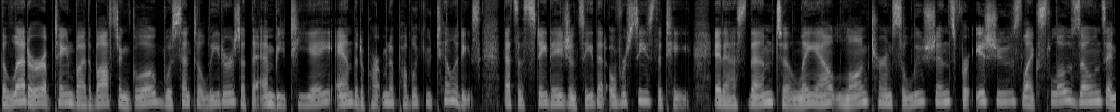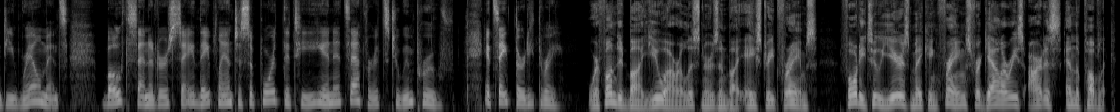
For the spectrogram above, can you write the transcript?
The letter obtained by the Boston Globe was sent to leaders at the MBTA and the Department of Public Utilities. That's a state agency that oversees the T. It asked them to lay out long term solutions for issues like slow zones and derailments. Both senators say they plan to support the T in its efforts to improve. It's 833. We're funded by you, our listeners, and by A Street Frames. 42 years making frames for galleries, artists, and the public.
